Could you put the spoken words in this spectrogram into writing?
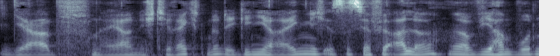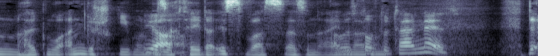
ja, naja, nicht direkt, ne? Die ging ja eigentlich, ist es ja für alle. Ja, wir haben, wurden halt nur angeschrieben und ja. gesagt, hey, da ist was. Also eine Einladung. Aber ist doch total nett. Da,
